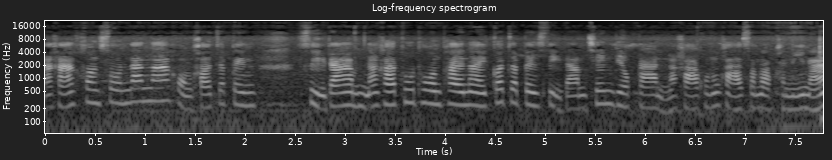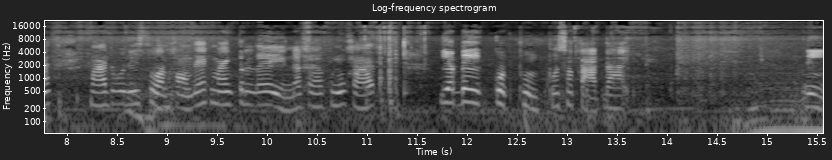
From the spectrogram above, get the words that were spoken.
นะคะอนโซลด้านหน้าของเขาจะเป็นสีดำนะคะ ทูโทนภายในก็จะเป็นสีดำเช่นเดียวกันนะคะ คุณลูกค้าสำหรับคันนี้นะ มาดูในส่วนของเลขไม้กันเลยนะคะ คุณลูกค้าอย่าเบรกกดปุ่มพุชสตาร์ทได้ นี่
